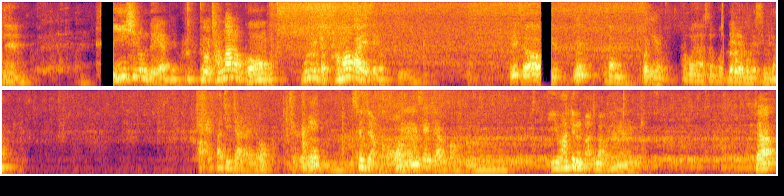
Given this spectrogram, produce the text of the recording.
네. 이 실험도 해야 돼요 이거 잠가놓고 물을 좀 담아봐야 돼요 그래서 예? 그다음에 어디요? 하고 나서 뭐 내려보겠습니다 잘 빠지잖아요 지금이 세지 않고 음, 세지 않고 이 확인을 마지막으로 음. 자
